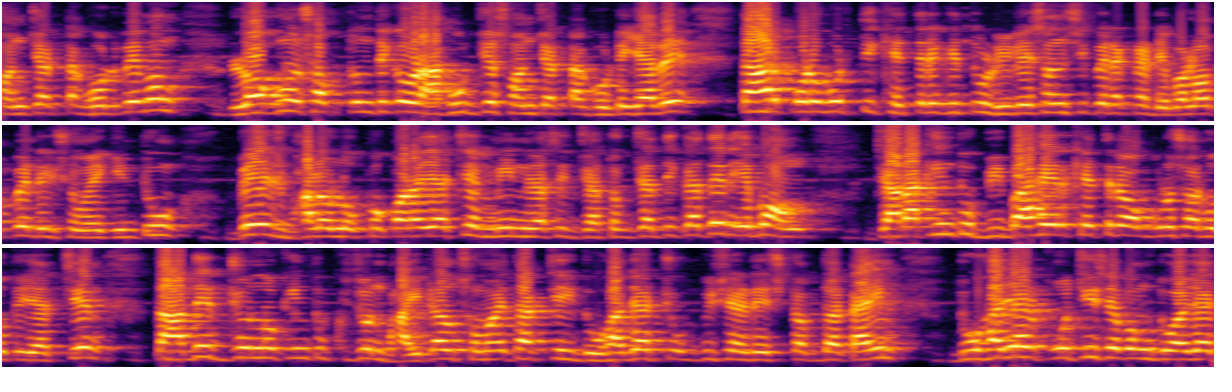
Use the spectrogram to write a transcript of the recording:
সঞ্চারটা ঘটবে এবং লগ্ন সপ্তম থেকেও রাহুর যে সঞ্চারটা ঘটে যাবে, তার পরবর্তী ক্ষেত্রে কিন্তু রিলেশনশিপের একটা ডেভেলপমেন্ট এই সময় কিন্তু বেশ ভালো লক্ষ্য করা যাচ্ছে। মিন রাশির জাতক জাতিকাদের এবং যারা কিন্তু বিবাহের ক্ষেত্রে অগ্রসর হতে যাচ্ছেন, তাদের জন্য কিন্তু ভীষণ ভাইটাল সময় থাকছে এই দু হাজার চব্বিশের রেস্ট অফ দ্য টাইম দু হাজার পঁচিশ এবং দু হাজার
